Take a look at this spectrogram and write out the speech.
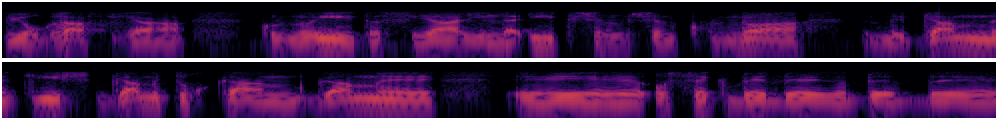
ביוגרפיה קולנועית, עשייה עילאית של, של קולנוע, גם נגיש, גם מתוחכם, גם אה, אה, עוסק ב... ב, ב, ב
